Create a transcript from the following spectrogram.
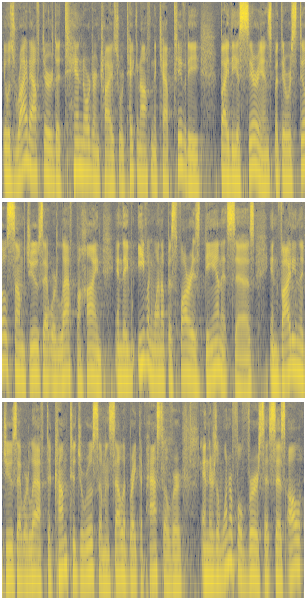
it was right after the 10 northern tribes were taken off into captivity by the Assyrians, but there were still some Jews that were left behind. And they even went up as far as Dan, it says, inviting the Jews that were left to come to Jerusalem and celebrate the Passover. And there's a wonderful verse that says, All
